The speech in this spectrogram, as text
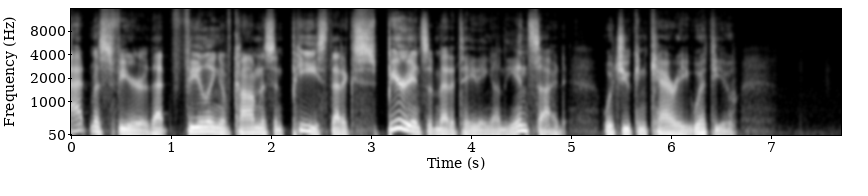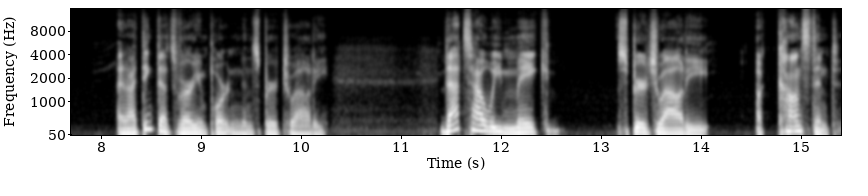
atmosphere, that feeling of calmness and peace, that experience of meditating on the inside, which you can carry with you. And I think that's very important in spirituality. That's how we make spirituality a constant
